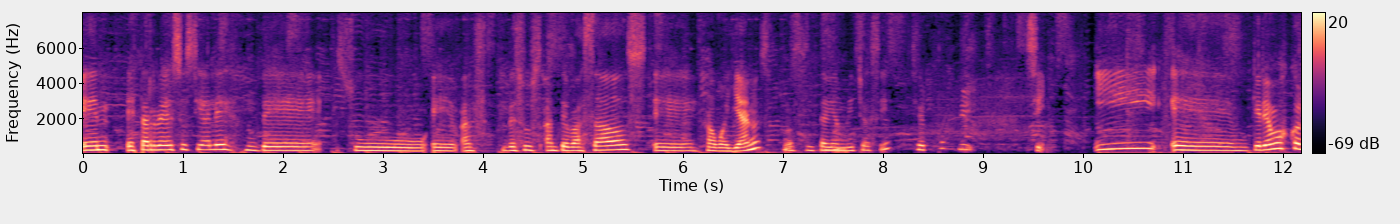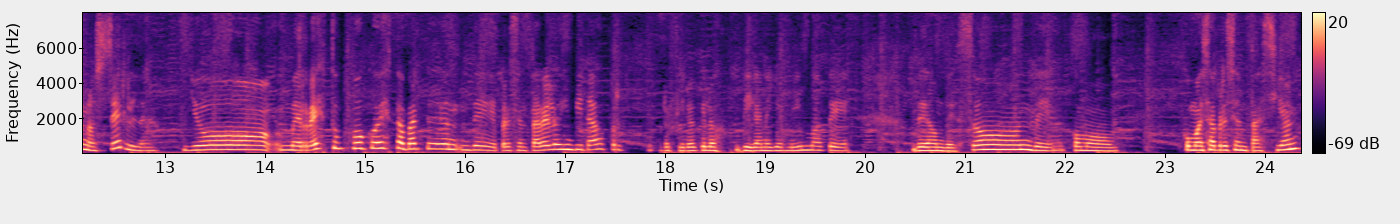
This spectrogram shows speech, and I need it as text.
en estas redes sociales de, su, eh, de sus antepasados eh, hawaianos, no sé si te habían dicho así, ¿cierto? Sí. Sí. Y em, queremos conocerla. Yo me resto un poco esta parte de, de presentar a los invitados porque prefiero que los digan ellos mismos de, de dónde son, de cómo, cómo esa presentación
